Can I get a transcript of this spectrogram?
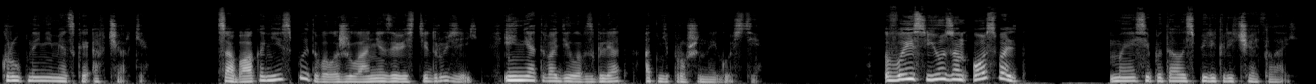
крупной немецкой овчарки. Собака не испытывала желания завести друзей и не отводила взгляд от непрошенной гости. «Вы Сьюзан Освальд?» Мэйси пыталась перекричать лай.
